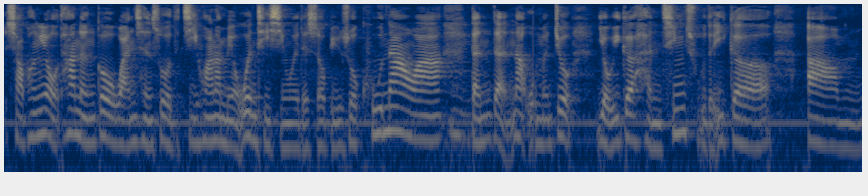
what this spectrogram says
小朋友他能够完成所有的计划，那没有问题行为的时候，比如说哭闹啊、嗯、等等，那我们就有一个很清楚的一个。嗯、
